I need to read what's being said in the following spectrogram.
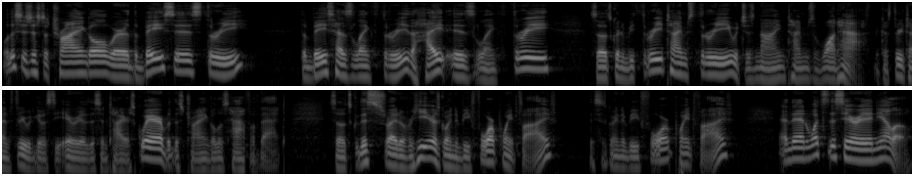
Well, this is just a triangle where the base is 3. The base has length 3. The height is length 3. So it's going to be 3 times 3, which is 9 times 1 half, because 3 times 3 would give us the area of this entire square, but this triangle is half of that. So it's, this right over here is going to be 4.5. This is going to be 4.5. And then what's this area in yellow?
